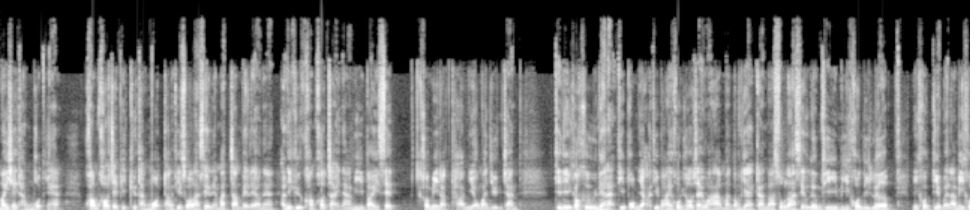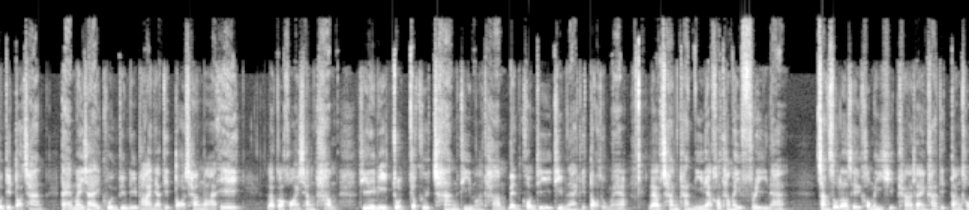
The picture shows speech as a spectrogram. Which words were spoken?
ไม่ใช่ทั้งหมดไงฮะ ความเข้าใจผิดคือทั้งหมดทั้งที่โซลาเซลล์เนี่ยมัดจำไปแล้วนะ อันนี้คือความเข้าใจนะ มีใบเสร็จเขามีหลักฐานมีออกมายืนยัน ทีนี้ก็คือเนี่ยแหละที่ผมอยากอธิบายให้คนเข้าใจว่ามันต้องแยกกันว่าโซลาเซลล์เดิมทีมีคนริเริ่ม มีคนเตรียมไว้แล้วมีคนติดต่อช่าง แต่ไม่ใช่คุณพิมพ์ริพายเนี่ยติดต่อช่างมาเอง แล้วก็ขอให้ช่างทำทีนี้มีอีกจุดก็คือช่างที่มาทำเป็นคนที่ทีมแรกติดต่อถูกไหมฮะแล้วช่างท่านนี้เนี่ยเขาทำให้ฟรีนะฮะช่างโซลาร์เซลล์เขาไม่คิดค่าแรงค่าติดตั้งเขา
